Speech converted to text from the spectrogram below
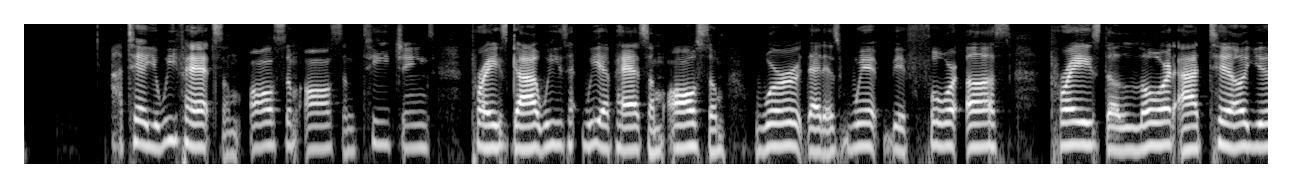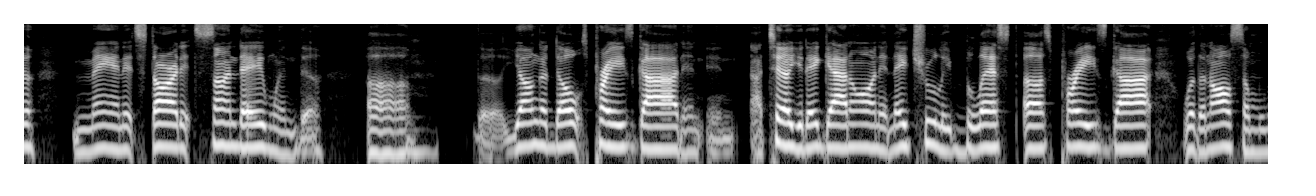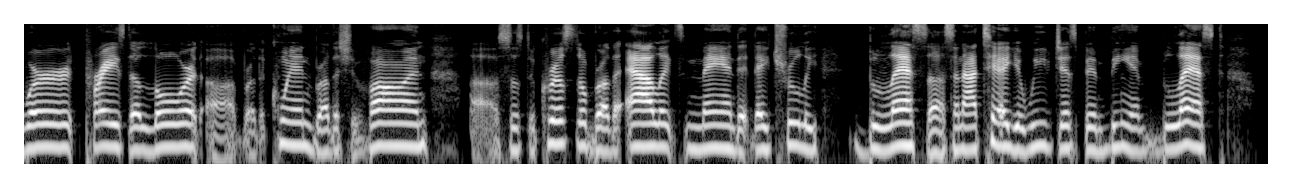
I tell you, we've had some awesome, awesome teachings. Praise God. We we have had some awesome word that has went before us. Praise the Lord. I tell you, man, it started Sunday when the um, the young adults praise God and, and I tell you they got on and they truly blessed us praise God with an awesome word praise the Lord uh, brother Quinn brother Siobhan uh, Sister Crystal, Brother Alex, man, that they truly bless us. And I tell you, we've just been being blessed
